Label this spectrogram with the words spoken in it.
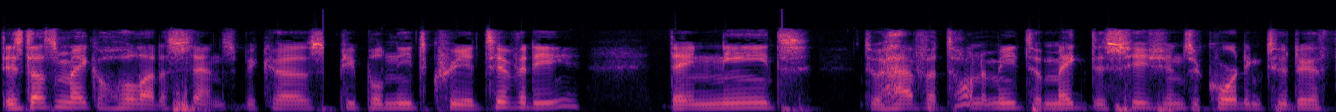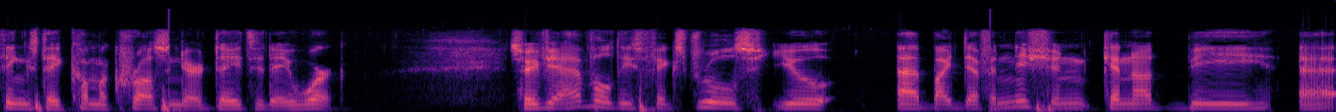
this doesn't make a whole lot of sense because people need creativity. They need to have autonomy to make decisions according to the things they come across in their day to day work. So, if you have all these fixed rules, you uh, by definition cannot be uh,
